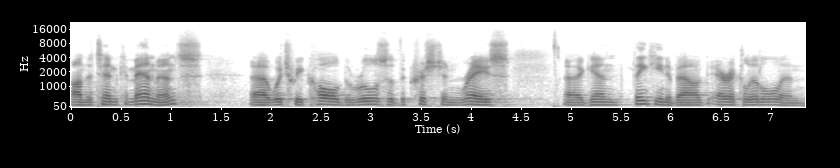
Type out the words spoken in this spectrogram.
on the Ten Commandments, uh, which we called the Rules of the Christian Race. again, thinking about Eric Liddell and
